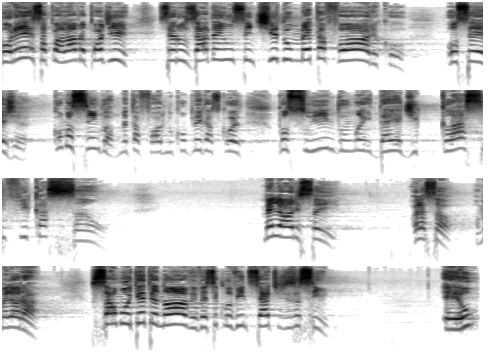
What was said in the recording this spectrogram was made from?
Porém, essa palavra pode ser usada em um sentido metafórico, ou seja, como assim, metafórico, não complica as coisas, possuindo uma ideia de classificação. Melhor isso aí. Olha só, vou melhorar. Salmo 89, versículo 27 diz assim: Eu,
